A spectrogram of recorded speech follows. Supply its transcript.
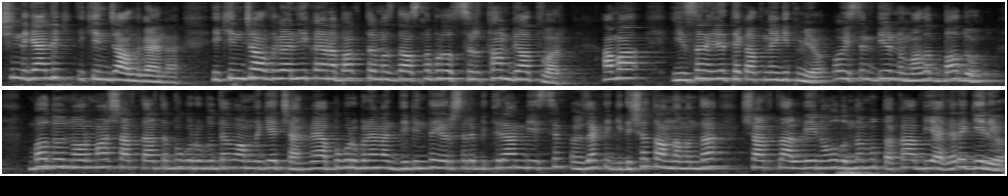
Şimdi geldik ikinci aldıgayına. İkinci aldıgayın ilk ayağına baktığımızda aslında burada sırıtan bir at var. Ama insan eli tek atmaya gitmiyor. O isim bir numaralı Badu. Badu normal şartlarda bu grubu devamlı geçen veya bu grubun hemen dibinde yarışları bitiren bir isim. Özellikle gidişat anlamında şartlar lehine olduğunda mutlaka bir yerlere geliyor.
